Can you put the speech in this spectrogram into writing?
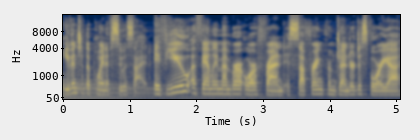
even to the point of suicide. If you, a family member, or a friend is suffering from gender dysphoria,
